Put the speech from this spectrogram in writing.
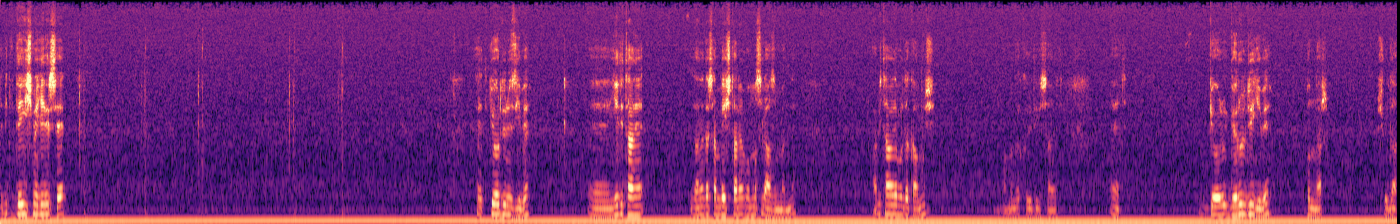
Bir de değişme gelirse Evet gördüğünüz gibi 7 tane zannedersem 5 tane olması lazım bende. Ha bir tane de burada kalmış. Onda da kritik isabet. Evet. Gör- görüldüğü gibi bunlar. Şurada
